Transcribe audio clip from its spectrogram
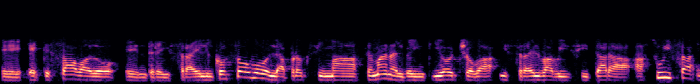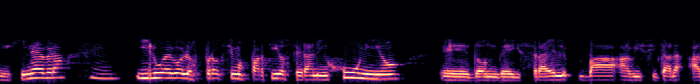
eh, este sábado entre Israel y Kosovo. La próxima semana, el 28, va, Israel va a visitar a, Suiza en Ginebra. Mm. Y luego los próximos partidos serán en junio, eh, donde Israel va a visitar a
